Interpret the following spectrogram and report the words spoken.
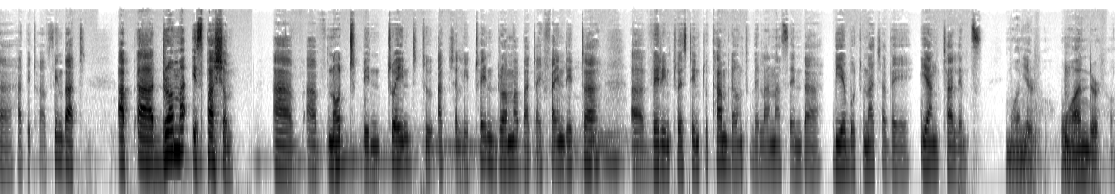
uh, happy to have seen that. Uh, uh, drama is passion. I've, I've not been trained to actually train drama, but I find it uh, uh, very interesting to come down to the learners and uh, be able to nurture the young talents. Wonderful, wonderful.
